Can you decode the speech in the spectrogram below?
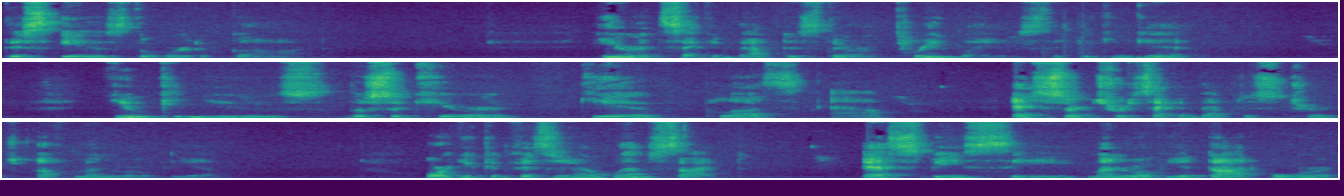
This is the Word of God. Here at Second Baptist, there are three ways that you can give. You can use the secure Give Plus app and search for Second Baptist Church of Monrovia, or you can visit our website, sbcmonrovia.org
